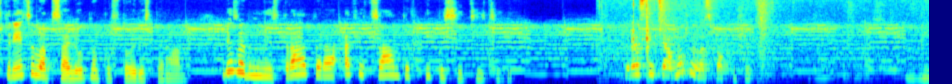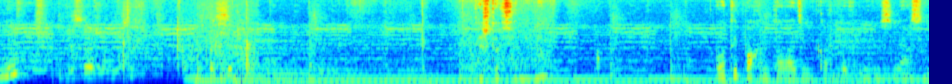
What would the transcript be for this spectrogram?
Встретил абсолютно пустой ресторан. Без администратора, официантов и посетителей. Здравствуйте, а можно вас покушать? Меню? Присаживайтесь. Спасибо. Это что, все меню? Вот и пахнет оладьин картофельным с мясом.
